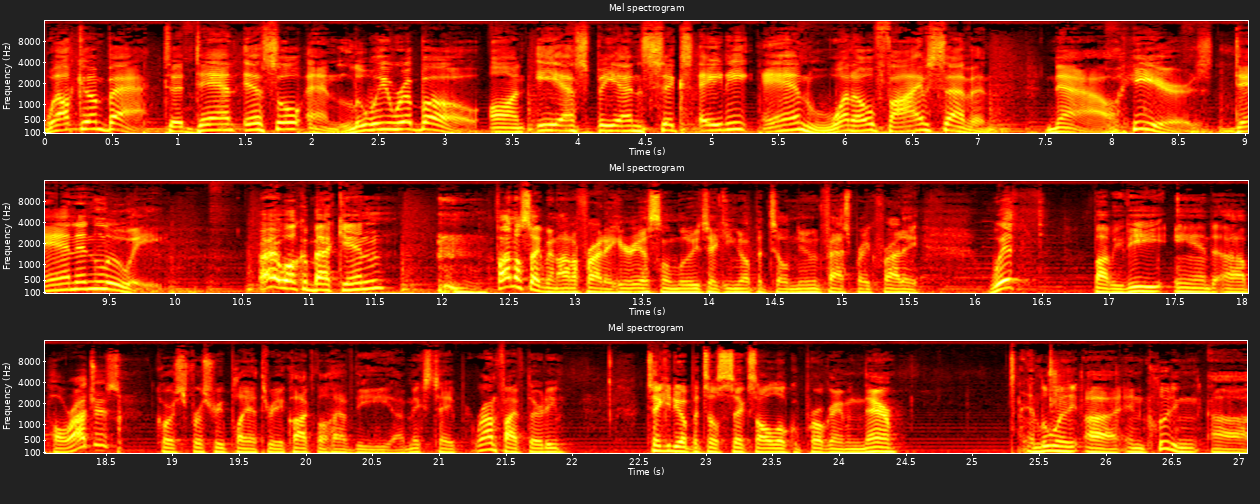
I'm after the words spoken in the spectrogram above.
Welcome back to Dan Issel and Louis Rabot on ESPN 680 and 1057. Now, here's Dan and Louie. all right. Welcome back in. Final segment on a Friday here. Issel and Louie taking you up until noon. Fast break Friday with Bobby V and uh, Paul Rogers. Of course, first replay at three o'clock. They'll have the uh, mixtape around five thirty, taking you up until six. All local programming there, and uh, including uh,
